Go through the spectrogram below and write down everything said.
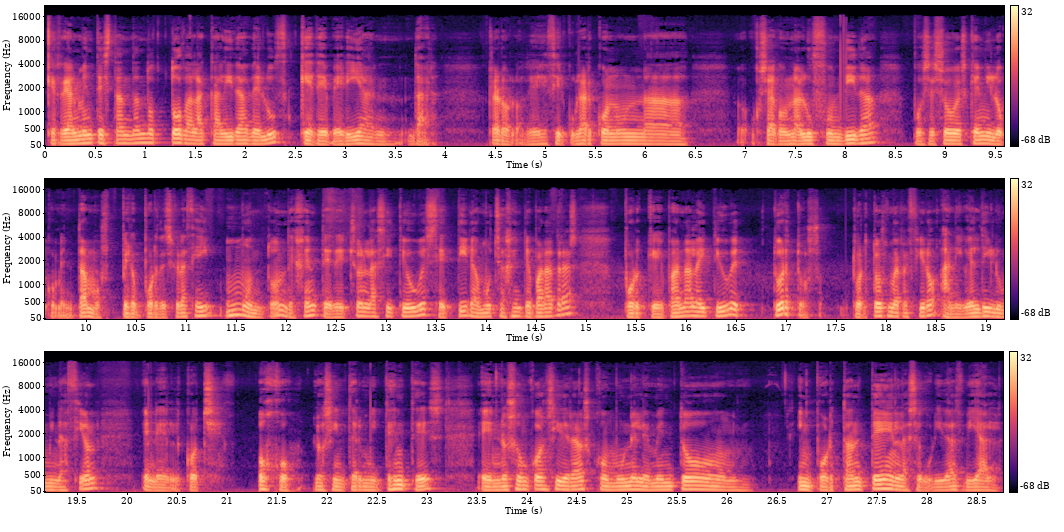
que realmente están dando toda la calidad de luz que deberían dar. Claro, lo de circular con una o sea, con una luz fundida, pues eso es que ni lo comentamos. Pero por desgracia hay un montón de gente. De hecho, en las ITV se tira mucha gente para atrás porque van a la ITV tuertos. Tuertos me refiero a nivel de iluminación en el coche. Ojo, los intermitentes eh, no son considerados como un elemento importante en la seguridad vial.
